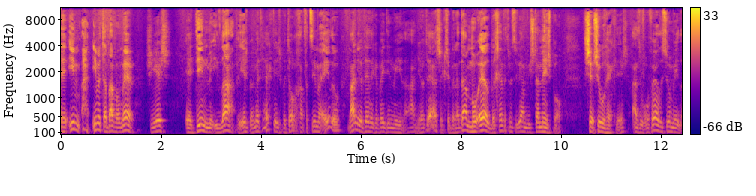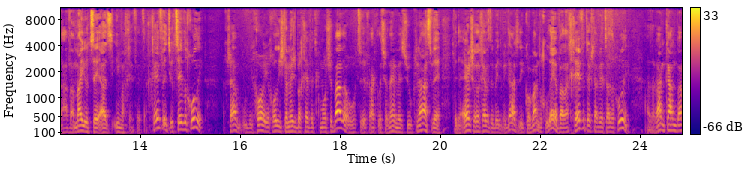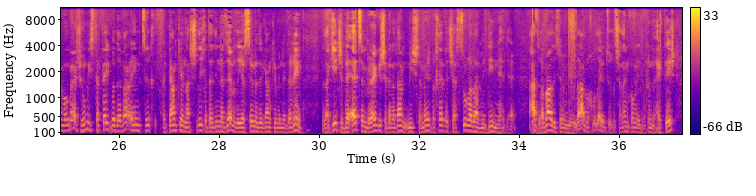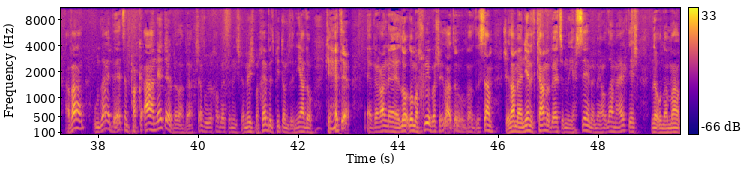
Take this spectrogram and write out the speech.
אה, אם, אם אתה בא ואומר שיש אה, דין מעילה, ויש באמת הקדש בתוך החפצים האלו, מה אני יודע לגבי דין מעילה? אני יודע שכשבן אדם מועל בחפץ מסוים, משתמש בו, שהוא הקדש, אז הוא עובר לאיסור מעילה, אבל מה יוצא אז עם החפץ? החפץ יוצא לחולין. עכשיו, הוא לכאורה יכול להשתמש בחפץ כמו שבא לו, הוא צריך רק לשלם איזשהו קנס, ואת הערך של החפץ בבית המקדש, זה קורבן וכולי, אבל החפץ עכשיו יצא לחולין. אז הר"ן כאן בא ואומר שהוא מסתפק בדבר, האם צריך גם כן להשליך את הדין הזה וליישם את זה גם כן בנדרים. ולהגיד שבעצם ברגע שבן אדם משתמש בחפץ שאסור עליו מדין נדר, אז הוא עבר לאיסור מעילה וכולי, הוא צריך לשלם כל מיני דברים להקדש, אבל אולי בעצם פקעה הנדר, ועכשיו הוא יכול בעצם להשתמש בחפץ, פתאום זה נהיה לו כהתר, אה, ורן אה, לא, לא מכריע בשאלה הזו, אבל זה שם שאלה מעניינת כמה בעצם ליישם מעולם ההקדש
